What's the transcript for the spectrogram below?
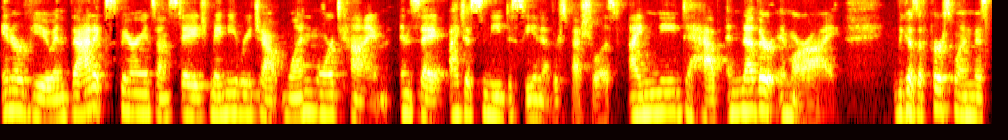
interview and that experience on stage made me reach out one more time and say, I just need to see another specialist. I need to have another MRI because the first one missed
